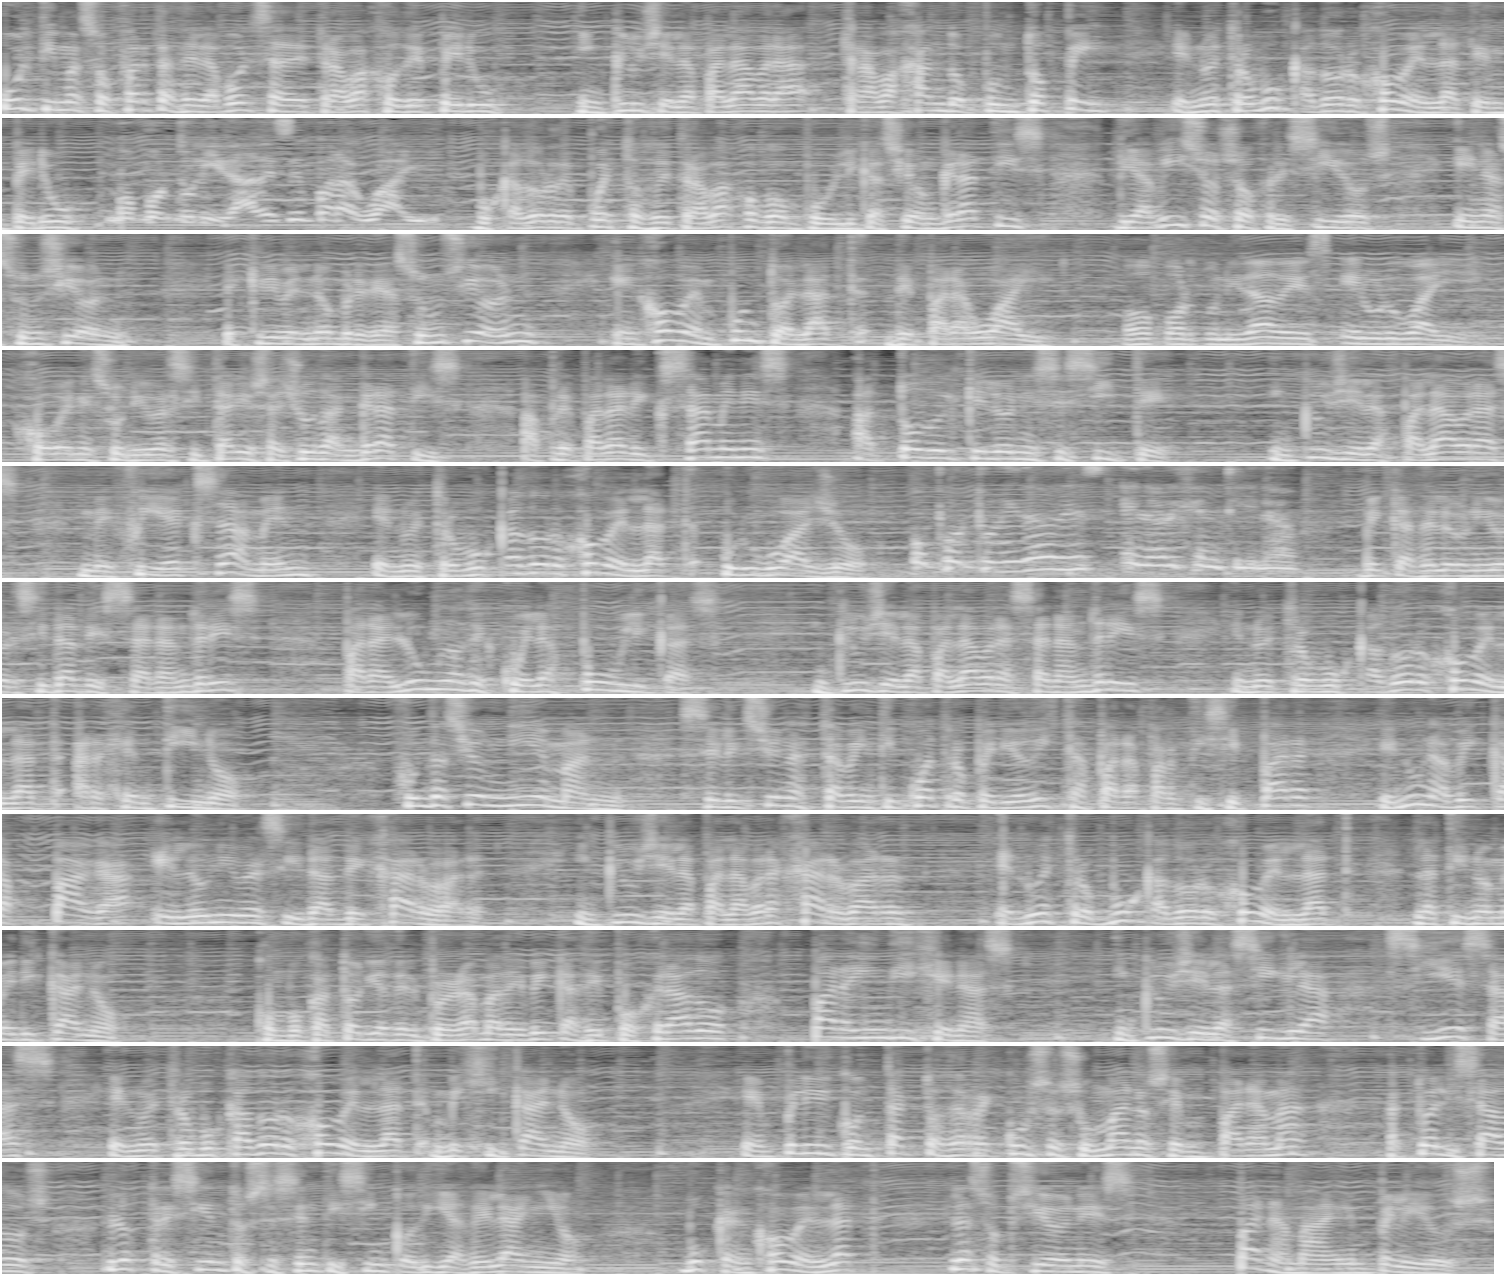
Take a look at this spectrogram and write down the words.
Últimas ofertas de la Bolsa de Trabajo de Perú. Incluye la palabra trabajando.p en nuestro buscador JovenLat en Perú. Oportunidades en Paraguay. Buscador de puestos de trabajo con publicación gratis de avisos ofrecidos en Asunción. Escribe el nombre de Asunción en joven.lat de Paraguay. Oportunidades en Uruguay. Jóvenes universitarios ayudan gratis a preparar exámenes a todo el que lo necesite. Incluye las palabras me fui a examen en nuestro buscador JovenLat uruguayo. Oportunidades en Argentina. Becas de la Universidad de San Andrés para alumnos de escuelas públicas. Incluye la palabra San Andrés en nuestro buscador JovenLat argentino. Fundación Nieman selecciona hasta 24 periodistas para participar en una beca paga en la Universidad de Harvard. Incluye la palabra Harvard en nuestro buscador JovenLat latinoamericano. Convocatoria del programa de becas de posgrado para indígenas. Incluye la sigla CIESAS en nuestro buscador JovenLat mexicano. Empleo y contactos de recursos humanos en Panamá actualizados los 365 días del año. Busca en JovenLat las opciones Panamá Empleos.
